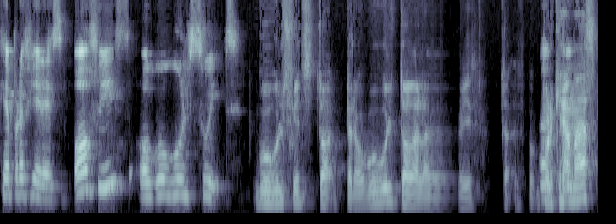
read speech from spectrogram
¿Qué prefieres, Office o Google Suite? Google Suite, pero Google toda la vida. Porque además,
